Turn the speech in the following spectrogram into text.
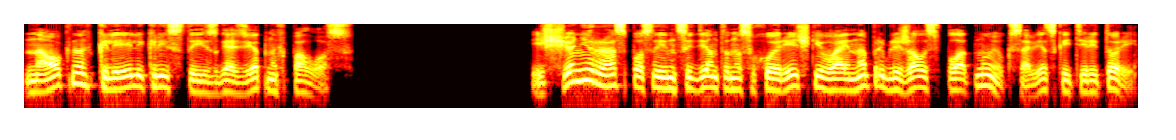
на окнах клеили кресты из газетных полос. Еще не раз после инцидента на Сухой речке война приближалась вплотную к советской территории.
